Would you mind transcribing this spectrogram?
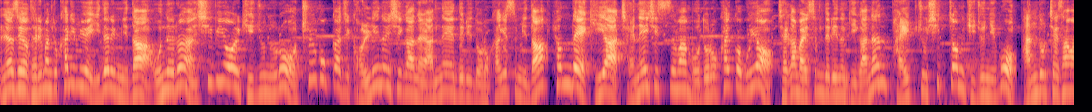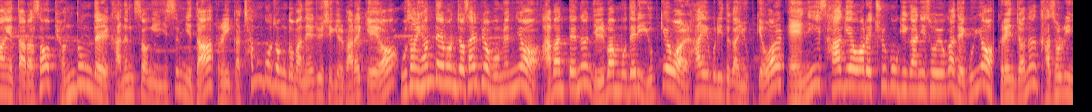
안녕하세요. 대리만족 카리뷰의 이대리입니다. 오늘은 12월 기준으로 출고까지 걸리는 시간을 안내해 드리도록 하겠습니다. 현대, 기아, 제네시스만 보도록 할 거고요. 제가 말씀드리는 기간은 발주 시점 기준이고 반도체 상황에 따라서 변동될 가능성이 있습니다. 그러니까 참고 정도만 해주시길 바랄게요. 우선 현대 먼저 살펴보면요. 아반떼는 일반 모델이 6개월, 하이브리드가 6개월, N이 4개월의 출고 기간이 소요가 되고요. 그랜저는 가솔린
